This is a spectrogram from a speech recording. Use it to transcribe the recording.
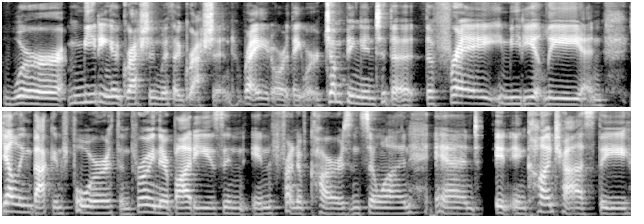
were meeting aggression with aggression, right? Or they were jumping into the, the fray immediately and yelling back and forth and throwing their bodies in, in front of cars and so on. And in, in contrast, the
